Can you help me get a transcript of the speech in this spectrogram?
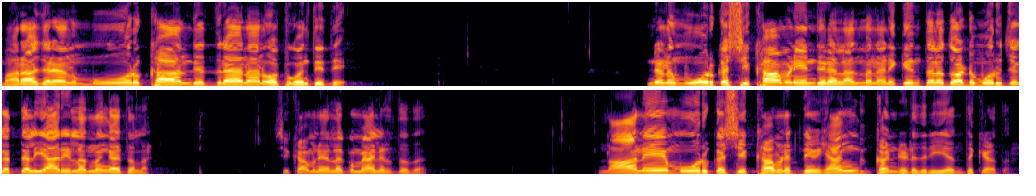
ಮಹಾರಾಜರೇ, ನಾನು ಮೂರ್ಖ ಅಂದಿದ್ರೆ ನಾನು ಒಪ್ಕೊಂತಿದ್ದೆ ನನಗೆ ಮೂರ್ಖ ಶಿಖಾಮಣಿ ಅಂದಿರಲ್ಲ, ಅಂದ್ಮೇಲೆ ನನಗಿಂತಲೂ ದೊಡ್ಡ ಮೂರು ಜಗತ್ತಲ್ಲಿ ಯಾರಿಲ್ಲ ಅಂದಂಗೆ ಆಯ್ತಲ್ಲ. ಶಿಖಾಮಣಿ ಎಲ್ಲಕ್ಕೂ ಮೇಲೆ ಇರ್ತದೆ. ನಾನೇ ಮೂರ್ಖ ಶಿಖಾಮಣಿ ನೀವು ಹೆಂಗೆ ಕಂಡು ಹಿಡಿದ್ರಿ ಅಂತ ಕೇಳ್ತಾನೆ.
